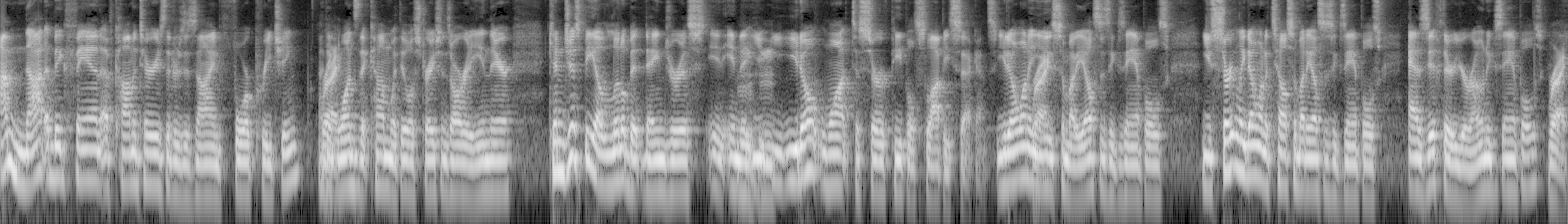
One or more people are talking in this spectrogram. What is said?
I'm not a big fan of commentaries that are designed for preaching. I Right. think ones that come with illustrations already in there can just be a little bit dangerous in, in that you, mm-hmm. you don't want to serve people sloppy seconds. You don't want to Right. use somebody else's examples. You certainly don't want to tell somebody else's examples as if they're your own examples. Right.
